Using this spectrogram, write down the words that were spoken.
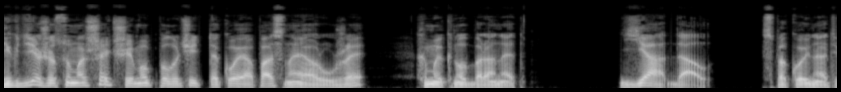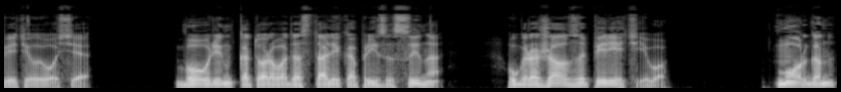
«И где же сумасшедший мог получить такое опасное оружие?» — хмыкнул баронет. «Я дал», — спокойно ответил Иосия. Боуринг, которого достали капризы сына, угрожал запереть его. Морган,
